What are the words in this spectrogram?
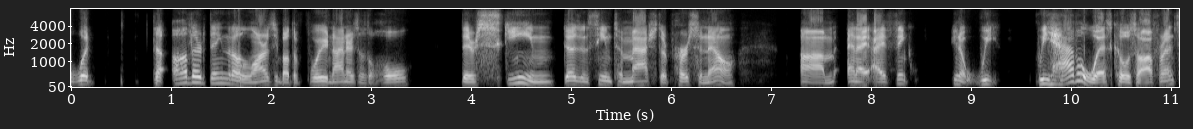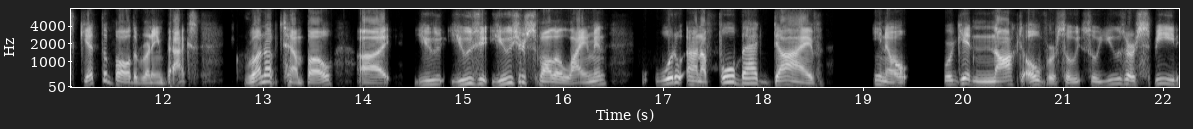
what the other thing that alarms me about the 49ers as a whole, their scheme doesn't seem to match their personnel. Um, and I, I think you know we we have a West Coast offense. Get the ball to running backs, run up tempo. Uh, you use use your smaller linemen. Would on a fullback dive, you know, we're getting knocked over. So so use our speed.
